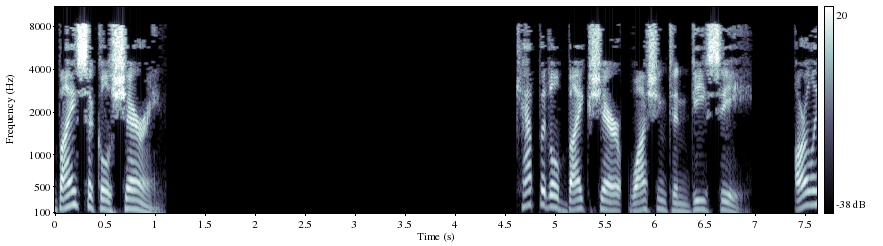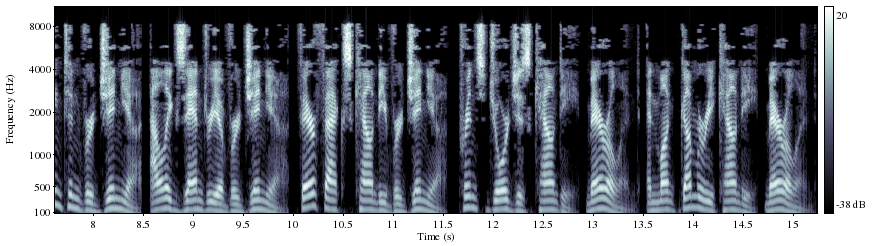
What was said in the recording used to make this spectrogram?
Bicycle sharing Capital Bike Share, Washington, D.C. Arlington, Virginia, Alexandria, Virginia, Fairfax County, Virginia, Prince George's County, Maryland, and Montgomery County, Maryland.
